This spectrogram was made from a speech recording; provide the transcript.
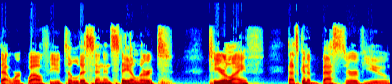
that work well for you to listen and stay alert to your life, that's going to best serve you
